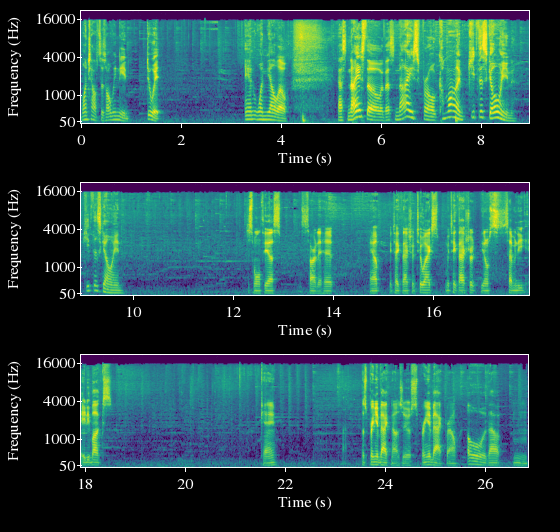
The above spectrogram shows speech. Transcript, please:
One chalice is all we need. Do it. And one yellow. That's nice, though. That's nice, bro. Come on. Keep this going. Keep this going. Just multi-S. It's hard to hit. Yep, we take the extra 2x. We take the extra, you know, 70, 80 bucks. Okay. Let's bring it back now, Zeus. Bring it back, bro. Oh, that... Hmm.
